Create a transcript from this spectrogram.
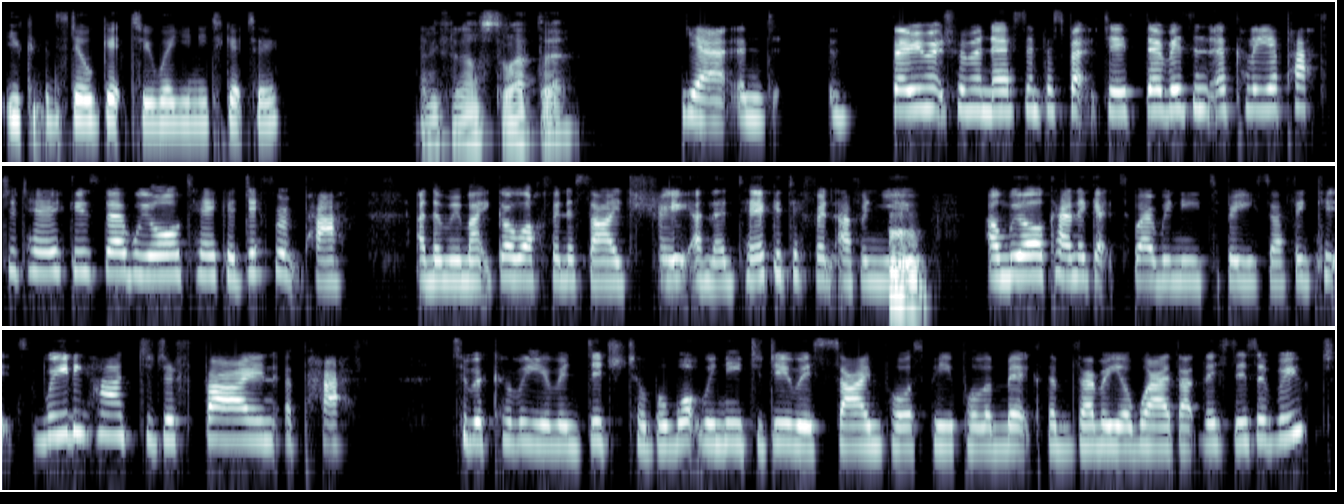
you can still get to where you need to get to. Anything else to add there? Yeah, and very much from a nursing perspective, there isn't a clear path to take, is there? We all take a different path and then we might go off in a side street and then take a different avenue. Hmm and we all kind of get to where we need to be. So I think it's really hard to define a path to a career in digital, but what we need to do is signpost people and make them very aware that this is a route.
